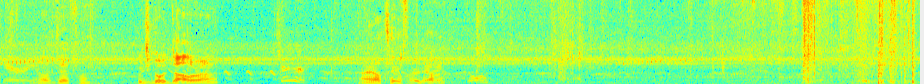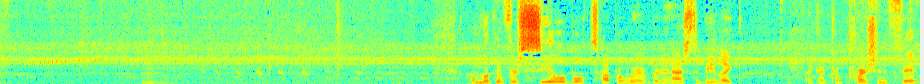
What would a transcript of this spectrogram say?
carry-on. Oh, definitely. Would you go a dollar on it? Sure. All right, I'll take it for a dollar. Go. Hmm. I'm looking for sealable Tupperware, but it has to be like like a compression fit.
